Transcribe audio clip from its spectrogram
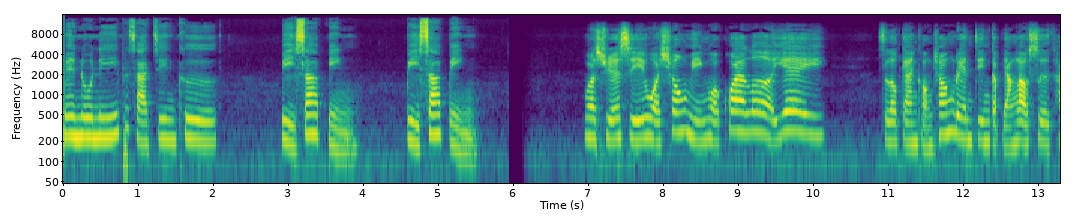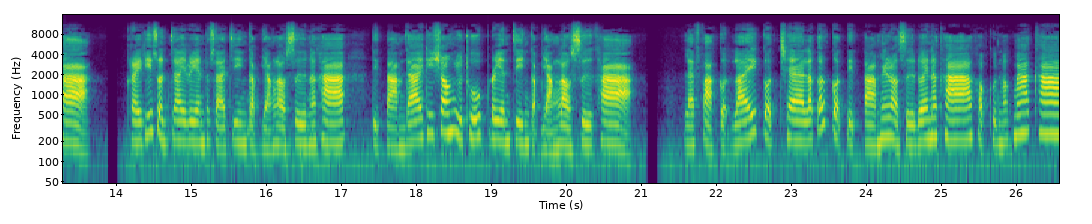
เมนูนี้ภาษาจีนคือ ปีซ่าปิ่ง ปีซ่าปิ่ง我学习我聪明我快乐เย้สโลแกนของช่องเรียนจีนกับหยางเหล่าซือค่ะ ใครที่สนใจเรียนภาษาจีนกับหยางเหล่าซือนะคะ ติดตามได้ที่ช่อง YouTube เรียนจีนกับหยางเหล่าซือค่ะ และฝากกดไลค์ กดแชร์ แล้วก็กดติดตามให้เราซื้อด้วยนะคะ ขอบคุณมาก ๆ ค่ะ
